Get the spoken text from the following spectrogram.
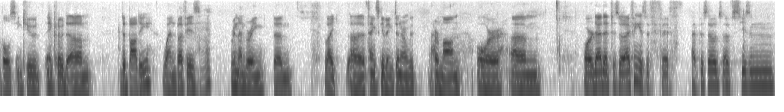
examples include include um, the body when Buffy's mm-hmm. remembering the like uh, Thanksgiving dinner with her mom, or um, or that episode. I think is the fifth episodes of season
